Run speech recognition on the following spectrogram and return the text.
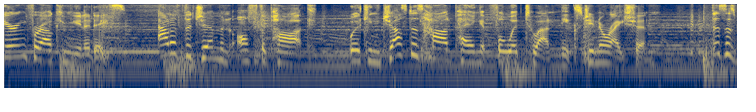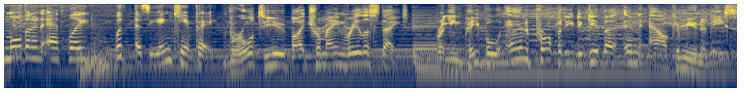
caring for our communities, out of the gym and off the park, working just as hard paying it forward to our next generation. This is More Than an Athlete with Izzy and Kempy. Brought to you by Tremain Real Estate, bringing people and property together in our communities.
